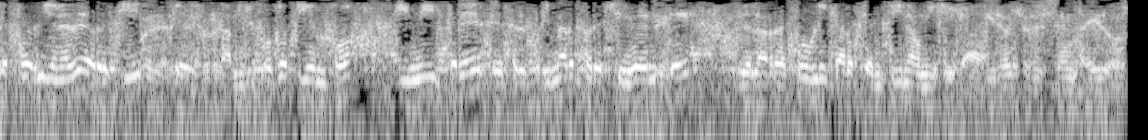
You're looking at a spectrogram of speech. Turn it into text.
Después viene Derqui, que a muy poco tiempo, y Mitre, que es el primer presidente de la República Argentina Unificada. 1862.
